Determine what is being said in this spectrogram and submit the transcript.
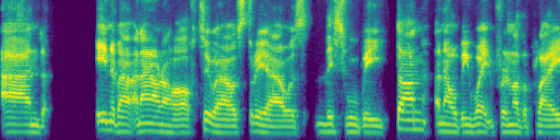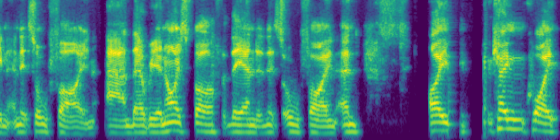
And in about an hour and a half, two hours, three hours, this will be done. And I'll be waiting for another plane and it's all fine. And there'll be an ice bath at the end and it's all fine. And I became quite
